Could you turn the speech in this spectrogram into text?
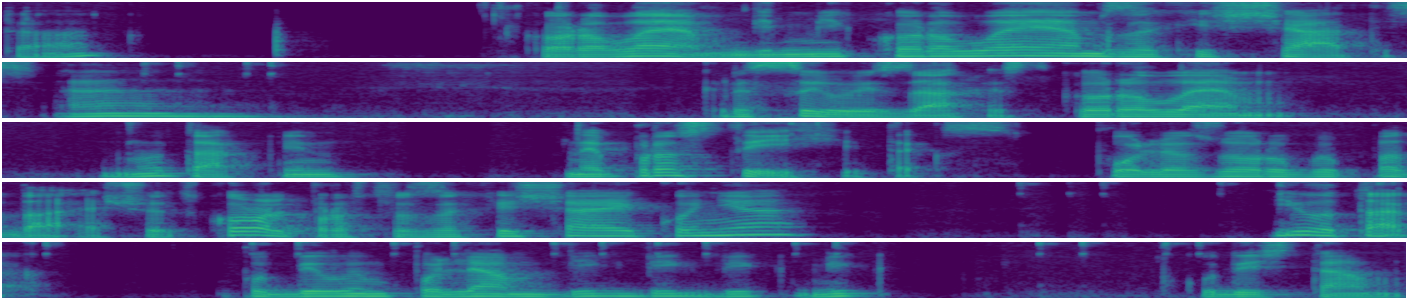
Так. Королем. Він міг королем захищатись. А, красивий захист. Королем. Ну так, він непростий хід, так з поля зору випадає. Що король просто захищає коня. І отак по білим полям бік-бік-бік-бік. Кудись там.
